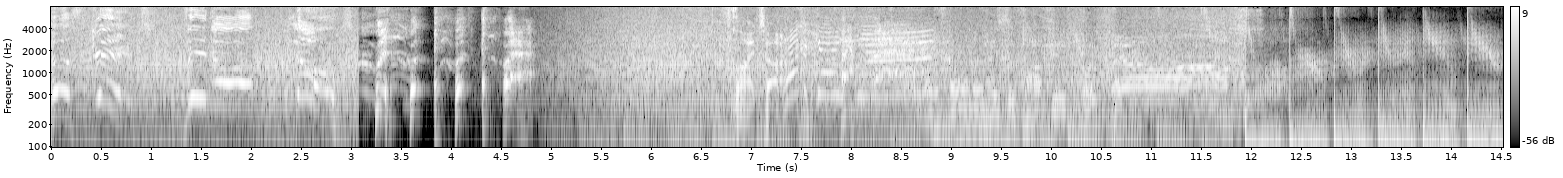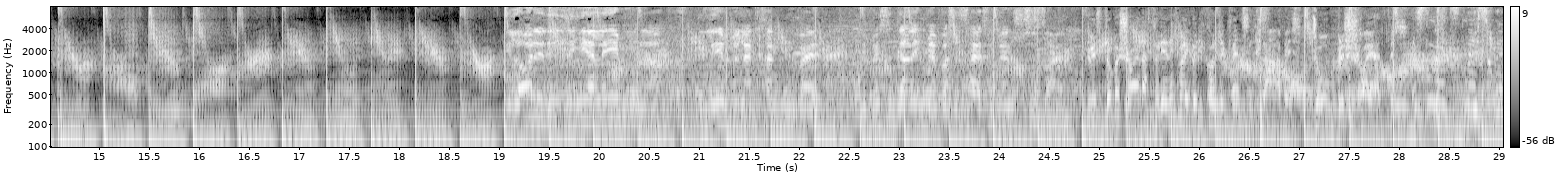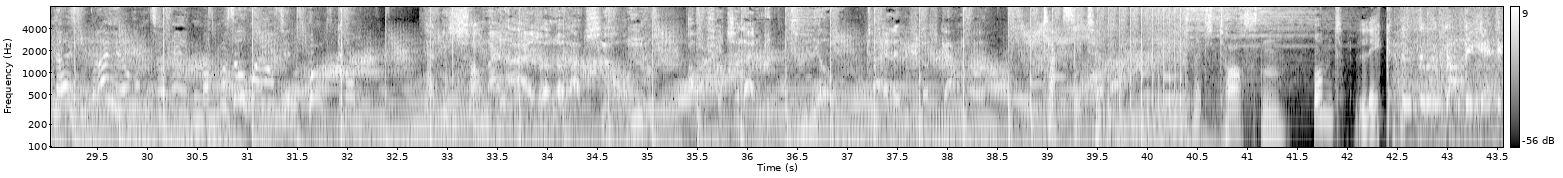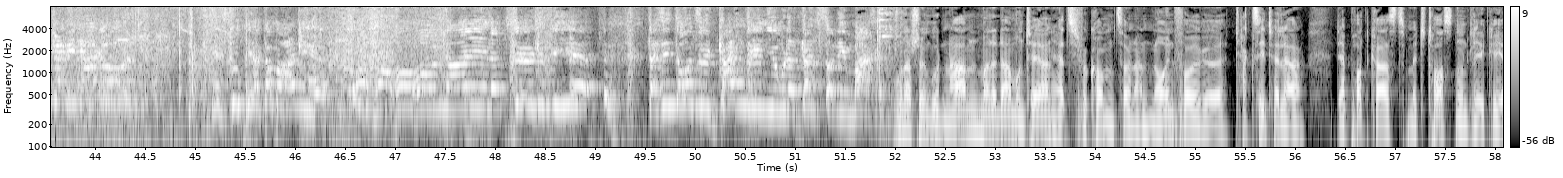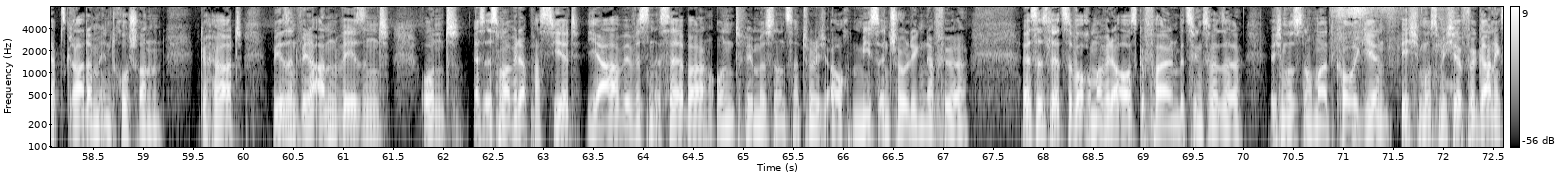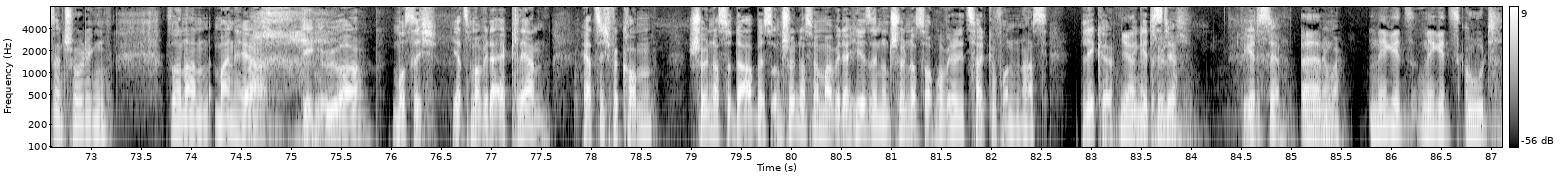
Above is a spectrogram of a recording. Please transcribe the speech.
Es geht wieder los. Freitag. Du bist so bescheuert, dass du dir nicht mal über die Konsequenzen klar bist. So bescheuert bist du. Es nützt nichts, um den heißen Brei herumzureden. Man muss auch mal auf den Punkt kommen. Das ist zwar meine eiserne Ration, aber Schätzelein, mit dir teile ich das gerne. Taxiteller. Mit Thorsten und Leke. Du bist auf die Kette gleich in die Nagel. Jetzt guck dir das doch mal an hier. Oh, oh, oh, oh nein, das kannst du doch nicht machen. Wunderschönen guten Abend, meine Damen und Herren. Herzlich willkommen zu einer neuen Folge Taxiteller, der Podcast mit Thorsten und Leke. Ihr habt es gerade am Intro schon gehört. Wir sind wieder anwesend und es ist mal wieder passiert. Ja, wir wissen es selber und wir müssen uns natürlich auch mies entschuldigen dafür. Es ist letzte Woche mal wieder ausgefallen, beziehungsweise ich muss es nochmal korrigieren. Ich muss mich hier für gar nichts entschuldigen, sondern mein Herr gegenüber muss sich jetzt mal wieder erklären. Herzlich willkommen. Schön, dass du da bist und schön, dass wir mal wieder hier sind und schön, dass du auch mal wieder die Zeit gefunden hast. Leke, Ja, wie geht es natürlich. dir? Wie geht es dir? Ähm, Junge? mir geht's mir geht's gut.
